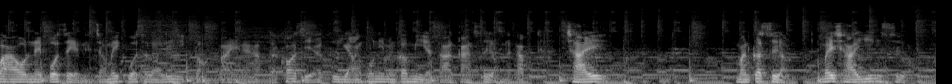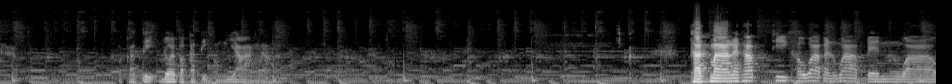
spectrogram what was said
วาล์วในโปรเซสเนี่ยจะไม่กลัวสลารี่อีกต่อไปนะครับ แต่ข้อเสียคือยางพวกนี้มันก็มีอัตราการเสื่อมนะครับ ใช้ มันก็เสื่อมไม่ใช้ยิ่งเสื่อมนะครับปกติโดยปกติของยางแล้วครับถัดมานะครับที่เขาว่ากันว่าเป็นวาล์ว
